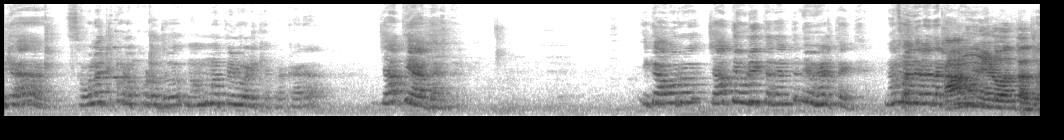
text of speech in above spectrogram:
ಈಗ ಸವಲತ್ತುಗಳು ಕೊಡೋದು ನಮ್ಮ ತಿಳುವಳಿಕೆ ಪ್ರಕಾರ ಜಾತಿ ಆಧಾರ ಈಗ ಅವರು ಜಾತಿ ಉಳಿತದೆ ಅಂತ ನೀವು ಹೇಳ್ತಾ ಇದ್ದೀರಿ. ನಮ್ಮ ನೆಲದ ಕಾನೂನು ಹೇಳುವಂತದ್ದು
